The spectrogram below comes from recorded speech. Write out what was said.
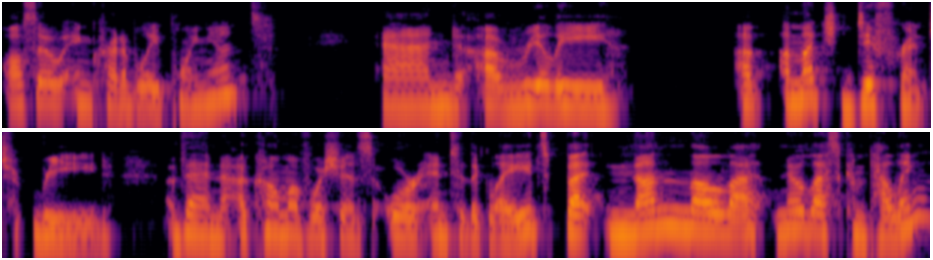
also incredibly poignant and a really a, a much different read than a comb of wishes or into the glades but nonetheless no less compelling.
